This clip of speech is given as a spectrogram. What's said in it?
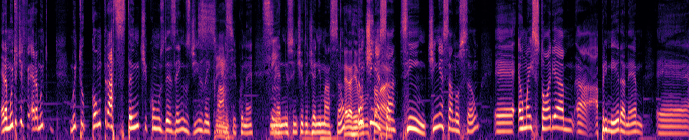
Era muito era muito, muito contrastante com os desenhos Disney sim. clássico, né? Sim. no sentido de animação. Era então tinha essa. Sim, tinha essa noção. É, é uma história, a, a primeira, né? É,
